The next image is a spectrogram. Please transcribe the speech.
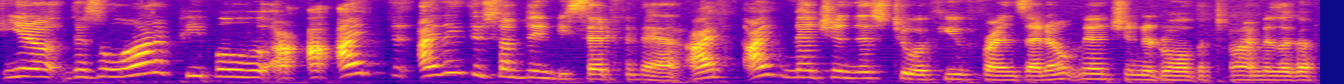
you know, there's a lot of people who are, I, I, th- I think there's something to be said for that. I've, I've mentioned this to a few friends. I don't mention it all the time, and they go,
